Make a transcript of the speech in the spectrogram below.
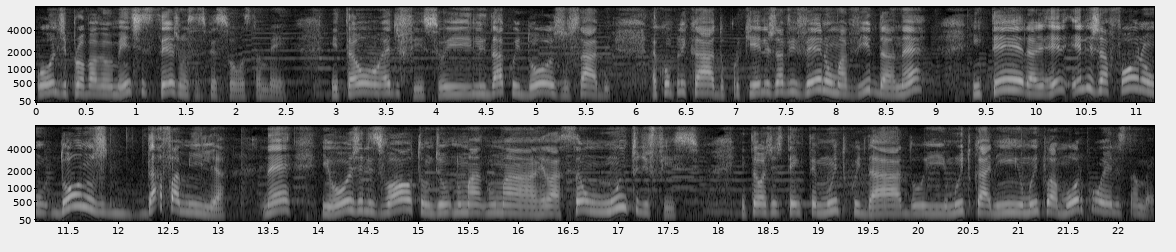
onde provavelmente estejam essas pessoas também. Então é difícil e lidar com idoso, sabe, é complicado porque eles já viveram uma vida, né, inteira. Eles já foram donos da família, né? E hoje eles voltam de numa, numa relação muito difícil. Então a gente tem que ter muito cuidado e muito carinho, muito amor com eles também.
